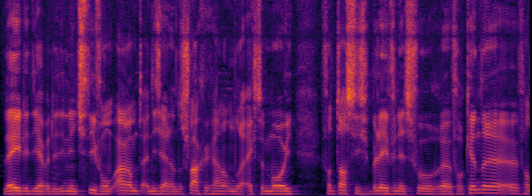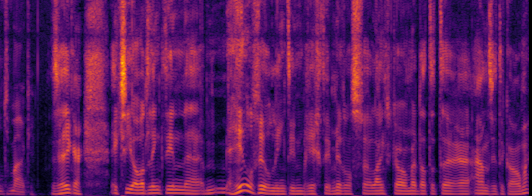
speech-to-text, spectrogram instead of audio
leden die hebben het initiatief omarmd en die zijn aan de slag gegaan om er echt een mooi, fantastische belevenis voor, eh, voor kinderen eh, van te maken. Zeker. Ik zie al wat LinkedIn, eh, heel veel LinkedIn berichten inmiddels langskomen dat het er aan zit te komen.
